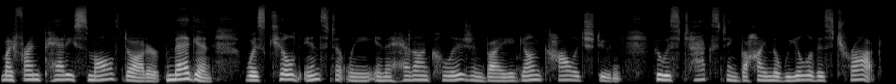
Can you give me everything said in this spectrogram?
My friend Patty Small's daughter, Megan, was killed instantly in a head on collision by a young college student who was texting behind the wheel of his truck.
